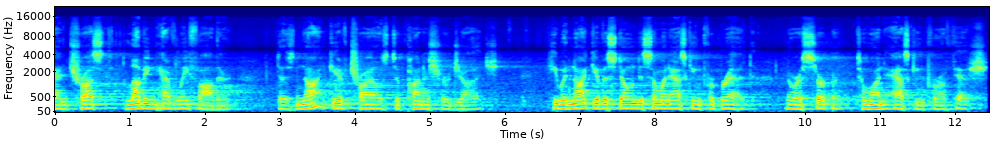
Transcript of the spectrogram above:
And trust loving Heavenly Father does not give trials to punish or judge. He would not give a stone to someone asking for bread, nor a serpent to one asking for a fish.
